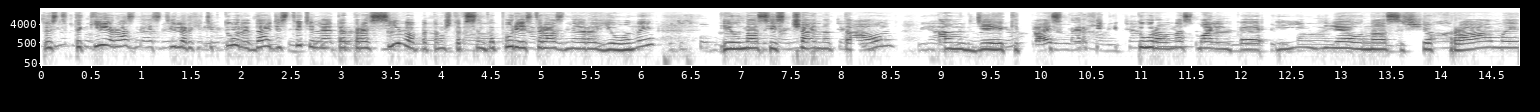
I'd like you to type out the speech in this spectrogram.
То есть такие разные стили архитектуры, да, действительно это красиво, потому что в Сингапуре есть разные районы, и у нас есть Чайна-таун, там, где китайская архитектура, у нас маленькая Индия, у нас еще храмы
